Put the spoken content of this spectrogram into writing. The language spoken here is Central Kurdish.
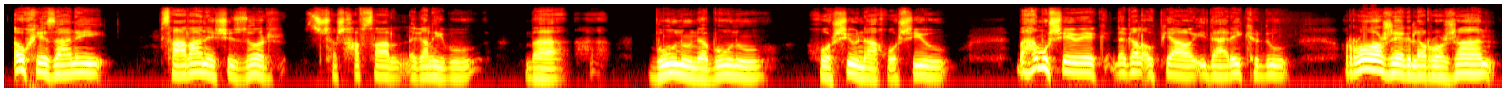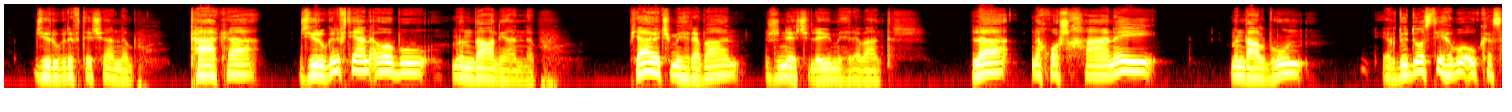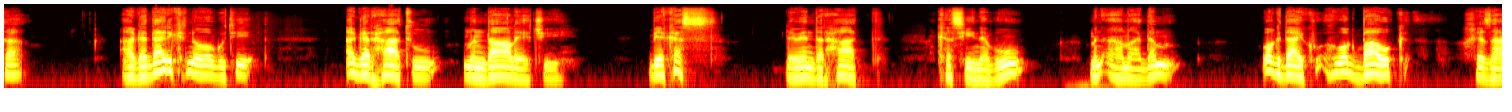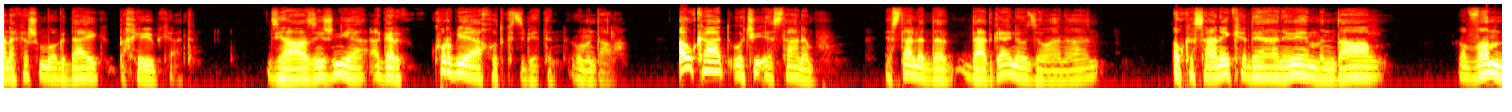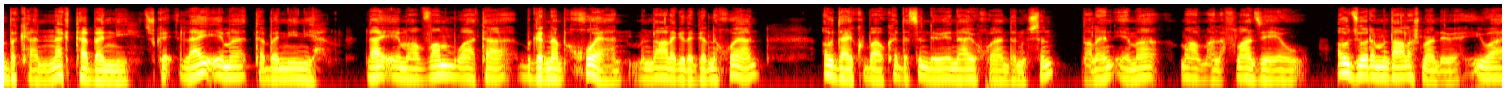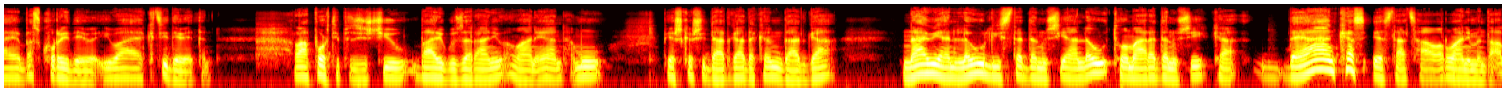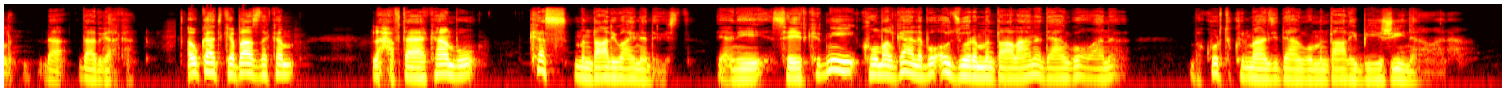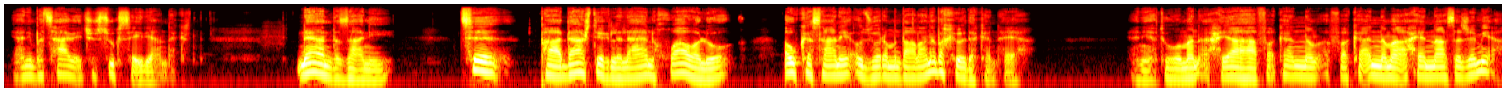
ئەو خێزانەی ساڵانێکی زۆر شش ح ساڵ لەگەڵی بوو بە بوون و نەبوون و خۆشی و ناخۆشی و بە هەموو شێوێک لەگەڵ ئەو پیاوە ئیدارەی کرد و ڕۆژێک لە ڕۆژان جیروگرفتێکیان نەبوو تاکە گیروگرفتیان ئەوە بوو منداڵیان نەبوو پیاوێکی میهرەبان ژنێکی لەوی میهرەبانتر لە نەخۆشخانەی منداڵ بوون یەک دوو دۆستی هەبوو ئەو کەسە ئاگاداری کردنەوە گوتی ئەگەر هاتوو منداڵێکی بێکەس لەوێن دەرهات، کەسی نەبوو، من ئامادەم وەک دایک وەک باوک خێزانەکەشم وەک دایک بەخێوی بکاتن جیازیش نییە ئەگەر کوڕ بێ یاخود کچ بێتن ئەو منداڵە ئەو کات وەچی ئێستانە بوو ئێستا لە دادگای نەوجەوانان ئەو کەسانەی کە دەیانەوێ منداڵ ضم بکەن نەک تەبەنی چکە لای ئێمە تەبەنی نییە لای ئێمە ضم واتە بگرنە خۆیان منداڵێک دەگرنە خۆیان ئەو دایک و باوکە دەچن لەوێ ناوی خۆیان دەنووسن دەڵێن ئێمە ماڵمان لە فلان جێە و ئەو جۆرە منداڵشمان دەوێت ئیواە بەس کوڕی دەوێت ئیواە کچی دەوێتن راپۆرتی پزیشتی و باری گوزەرانی و ئەوانیان هەموو پێشکەشی دادگا دەکەن دادگا ناویان لەو لیستە دەنووسیان لەو تۆمارە دەنووسی کە دەیان کەس ئێستا چاوەڕوانی منداڵن لە دادگاکان ئەو کات کە باز دەکەم لە هەفتایەکان بوو کەس منداڵی وای نەدەویست یعنی سیرکردنی کۆمەلگا لە بۆ ئەو جۆرە منداڵانە دەیانگۆوانە بە کورت و کرمانجی دەنگۆ منداڵی بیژی ناوانە یعنی بە چاوێکی سوک سەیریان دەکرد نیان دەزانی چ پاداشتێک لەلایەن خواوە لۆ ئەو کەسانەی ئەو جۆرە منداڵانە بەخێو دەکەن هەیە یعنیەتو ومن ئەحیاها فەکەنما ئەحێن ناسە جەمیعە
